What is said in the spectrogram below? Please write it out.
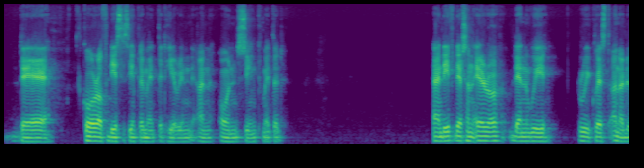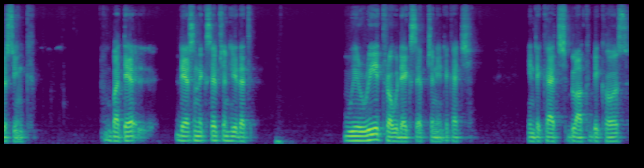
the core of this is implemented here in an on sync method. And if there's an error, then we request another sync. But there, there's an exception here that we rethrow the exception in the catch in the catch block because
